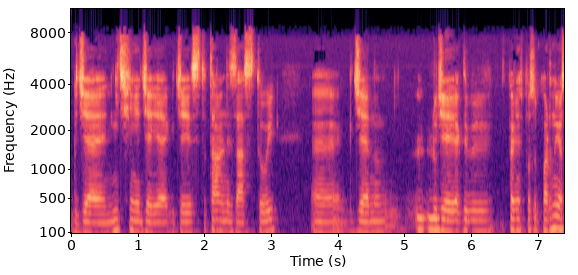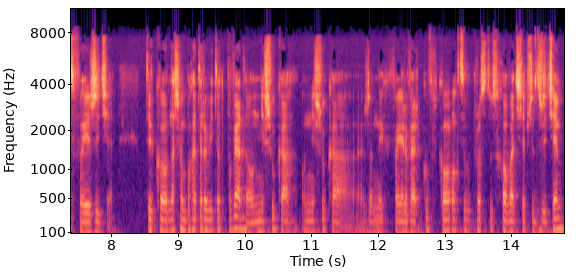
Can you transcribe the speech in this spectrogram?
gdzie nic się nie dzieje, gdzie jest totalny zastój, e, gdzie no, ludzie jak gdyby w pewien sposób marnują swoje życie. Tylko naszemu bohaterowi to odpowiada. On nie szuka, on nie szuka żadnych fajerwerków, tylko on chce po prostu schować się przed życiem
